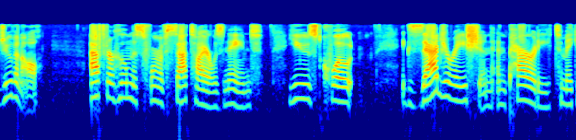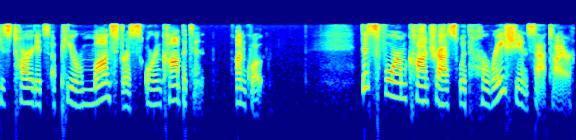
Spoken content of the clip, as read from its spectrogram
Juvenal, after whom this form of satire was named, used, quote, exaggeration and parody to make his targets appear monstrous or incompetent, unquote. This form contrasts with Horatian satire,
